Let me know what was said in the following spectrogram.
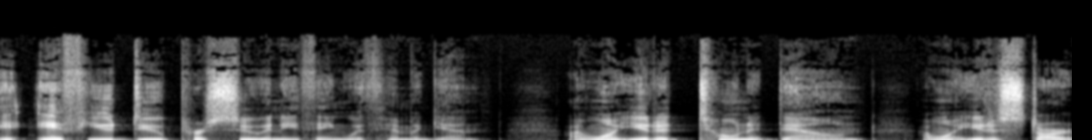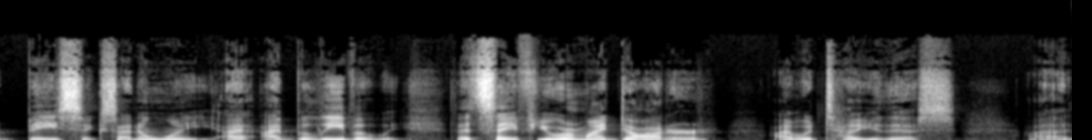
I- If you do pursue anything with him again, I want you to tone it down. I want you to start basics. I don't want. I, I believe it. Let's say if you were my daughter, I would tell you this: uh,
